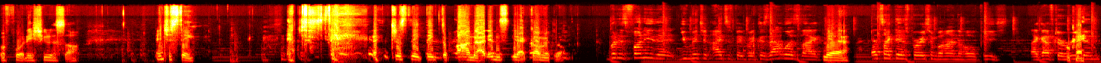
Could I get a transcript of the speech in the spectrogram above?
before they shoot us off. Interesting. Interesting. Interesting thing to ponder. I didn't see that coming though. But it's funny that you mentioned ISIS paper because that was like Yeah. that's like the inspiration behind the whole piece. Like after Okay. reading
